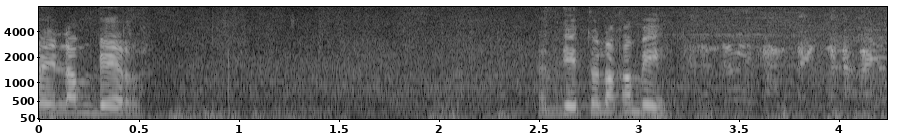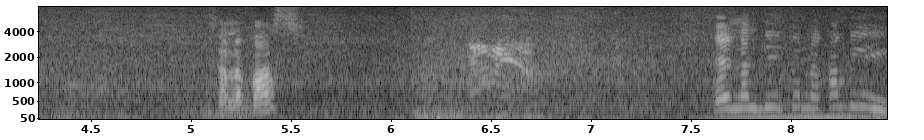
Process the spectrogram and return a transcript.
No, yung number. Nandito na kami. Sa labas? Eh, nandito na kami.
